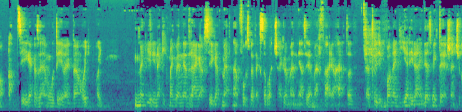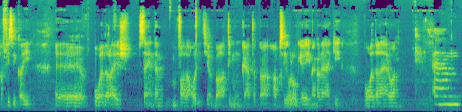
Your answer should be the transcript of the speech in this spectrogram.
a cégek az elmúlt években, hogy, hogy megéri nekik megvenni a drágább széket, mert nem fogsz beteg menni azért, mert fáj a hátad. Tehát, hogy van egy ilyen irány, de ez még teljesen csak a fizikai ö, oldala, és szerintem valahol itt jön be a ti munkátok a, a pszichológiai, meg a lelki oldaláról. Um,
